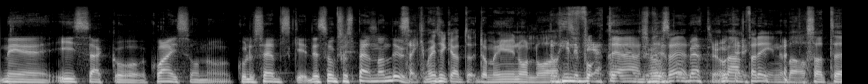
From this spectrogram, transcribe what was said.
med Isak och Quaison och Kulusevski. Det såg så spännande ut. Sen kan man ju tycka att de är i en ålder De att... hinner bli ett år bättre, Med allt vad det innebär. Så att, eh,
